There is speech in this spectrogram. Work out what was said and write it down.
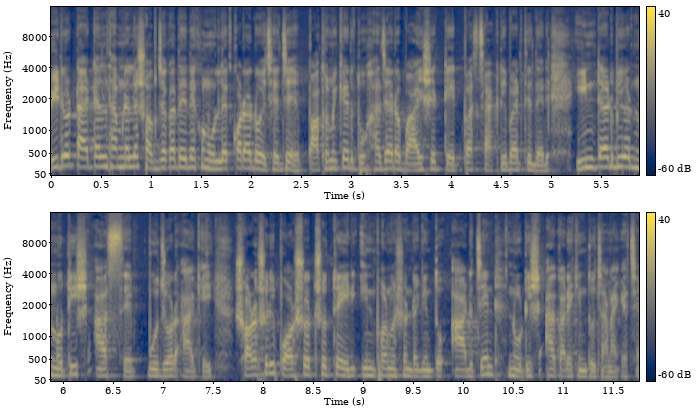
ভিডিওর টাইটেল থামনেলে সব জায়গাতেই দেখুন উল্লেখ করা রয়েছে যে, প্রাথমিকের দু হাজার বাইশের টেট পাস চাকরি প্রার্থীদের ইন্টারভিউর নোটিশ আসছে পুজোর আগেই। সরাসরি পর্ষদ সূত্রে এই ইনফরমেশনটা কিন্তু আর্জেন্ট নোটিশ আকারে কিন্তু জানা গেছে।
